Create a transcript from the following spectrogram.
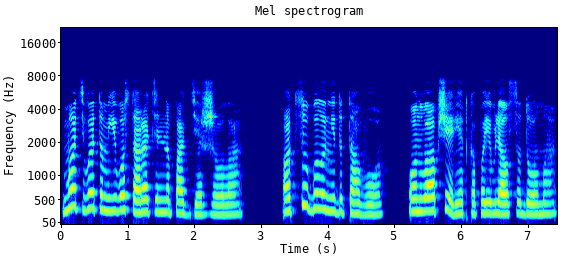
Мать в этом его старательно поддерживала. Отцу было не до того. Он вообще редко появлялся дома.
